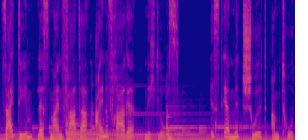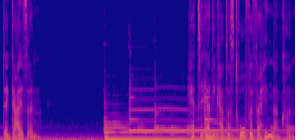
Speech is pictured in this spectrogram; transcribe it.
Seitdem lässt mein Vater eine Frage nicht los. Ist er mit Schuld am Tod der Geiseln? Hätte er die Katastrophe verhindern können?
